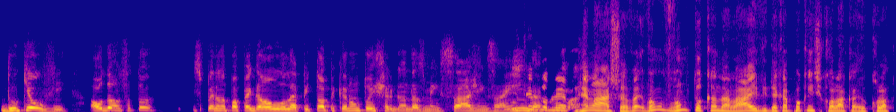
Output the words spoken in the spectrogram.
do que eu vi. Aldão, só tô, esperando para pegar o laptop, que eu não estou enxergando as mensagens ainda. Não tem problema, relaxa. Vai, vamos, vamos tocando a live, daqui a pouco a gente coloca, eu coloco.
